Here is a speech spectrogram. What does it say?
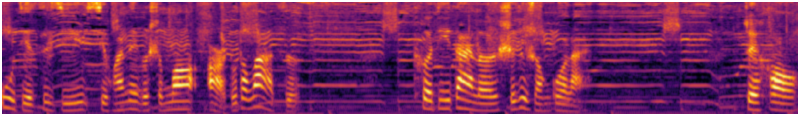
误解自己喜欢那个什么耳朵的袜子，特地带了十几双过来。最后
